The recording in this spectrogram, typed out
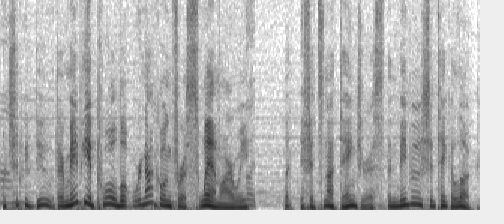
What should we do? There may be a pool, but we're not going for a swim, are we? But- if it's not dangerous, then maybe we should take a look.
